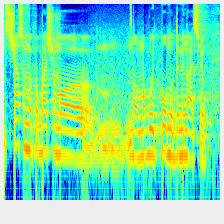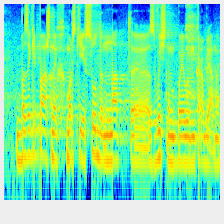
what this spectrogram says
З часом ми побачимо, ну, мабуть, повну домінацію безекіпажних морських суден над е, звичними бойовими кораблями.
